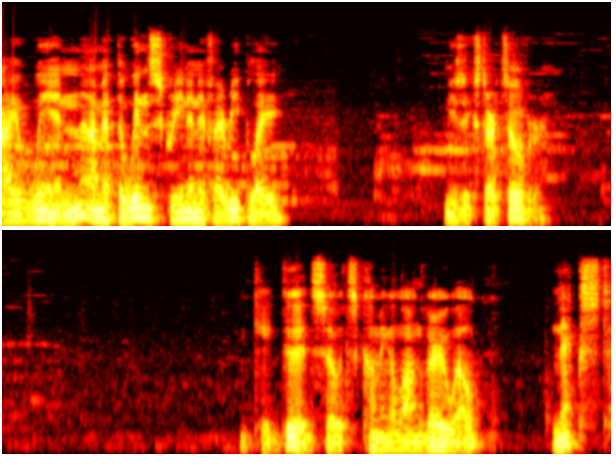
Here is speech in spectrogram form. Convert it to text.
I win. I'm at the win screen, and if I replay, music starts over. Okay, good. So it's coming along very well. Next.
